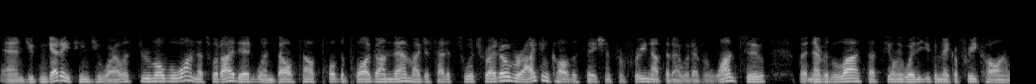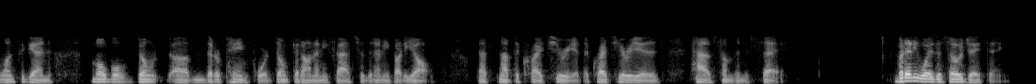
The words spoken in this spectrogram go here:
and you can get AT&T wireless through Mobile One. That's what I did when Bell South pulled the plug on them. I just had it switch right over. I can call the station for free. Not that I would ever want to, but nevertheless, that's the only way that you can make a free call. And once again, mobiles don't um, that are paying for it don't get on any faster than anybody else. That's not the criteria. The criteria is have something to say. But anyway, this OJ thing.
